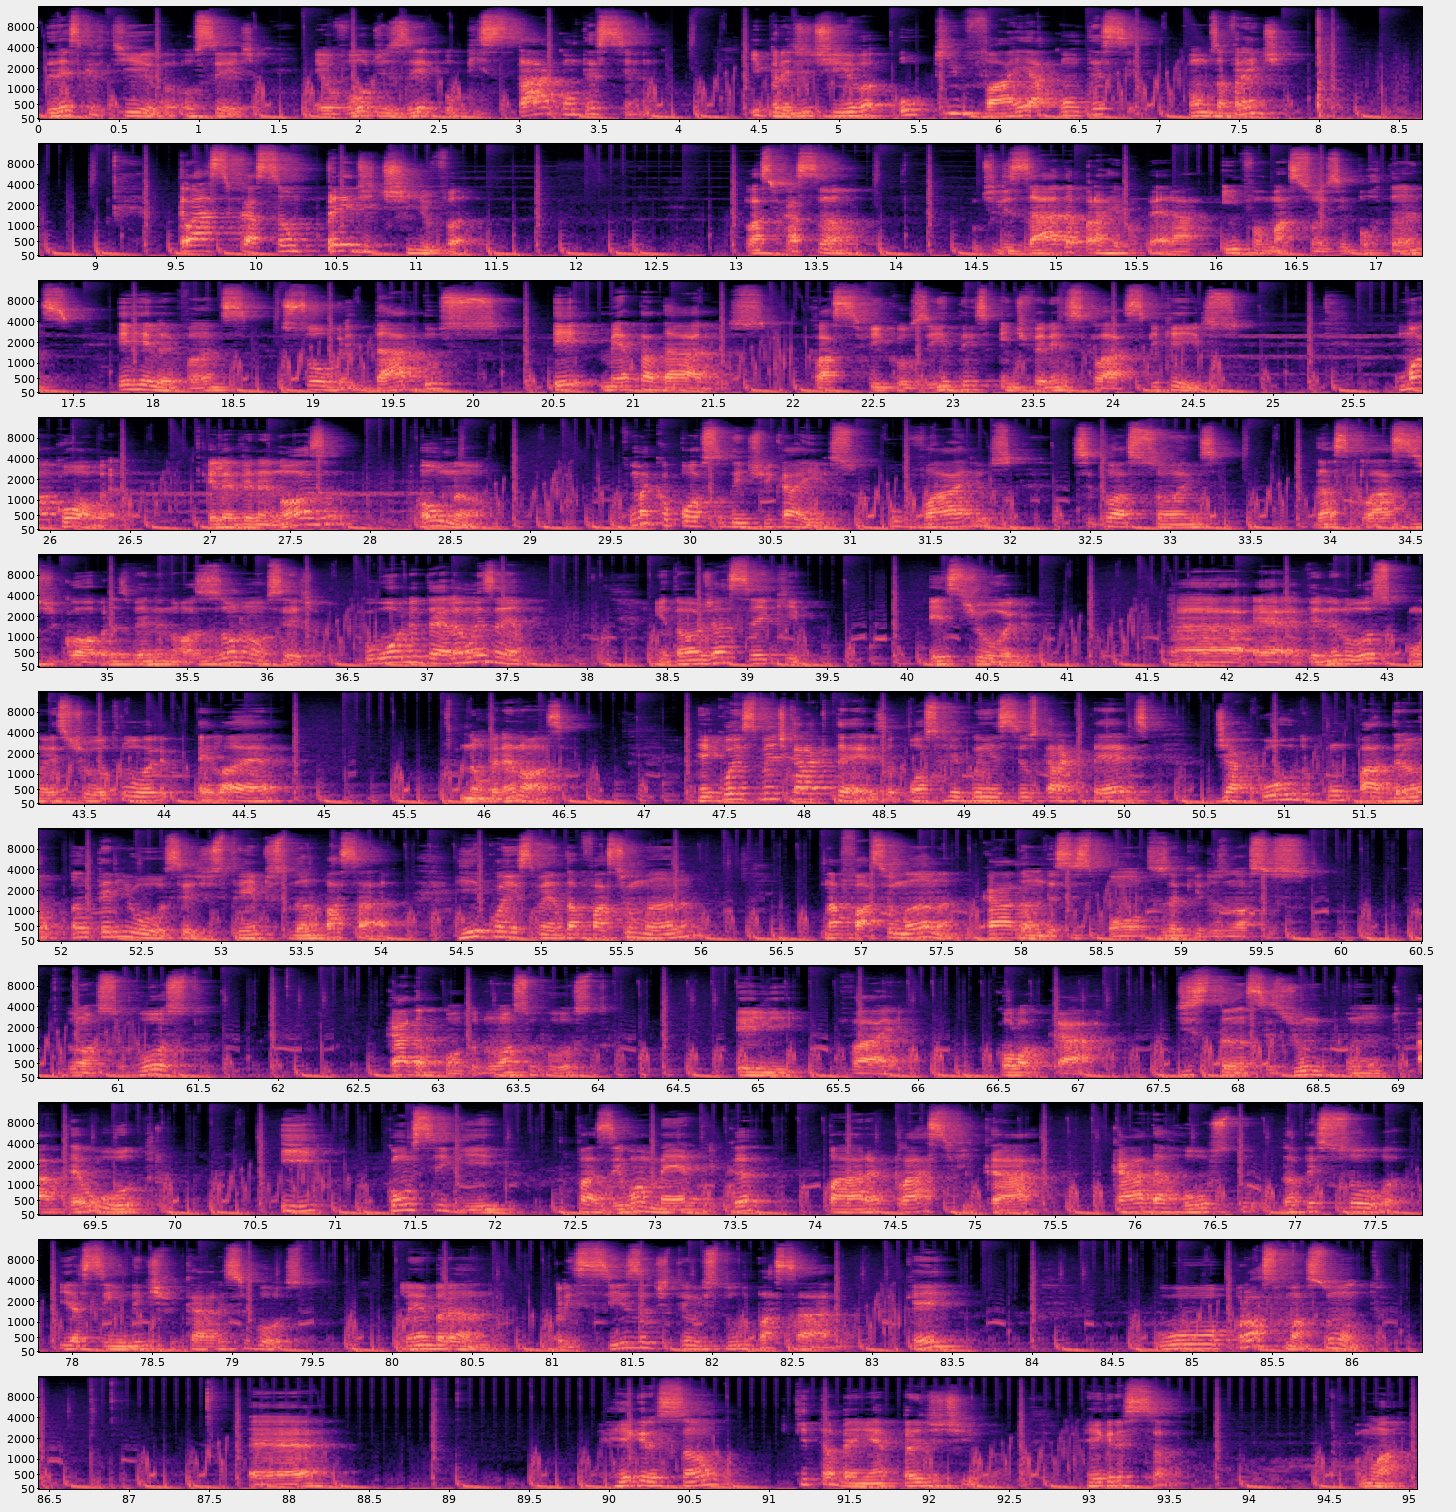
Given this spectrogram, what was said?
descritiva, ou seja, eu vou dizer o que está acontecendo, e preditiva, o que vai acontecer. Vamos à frente? Classificação preditiva. Classificação utilizada para recuperar informações importantes e relevantes sobre dados e metadados. Classifica os itens em diferentes classes. O que, que é isso? Uma cobra, ela é venenosa ou não? Como é que eu posso identificar isso? Por várias situações das classes de cobras venenosas ou não. Ou seja, o olho dela é um exemplo. Então eu já sei que este olho uh, é venenoso, com este outro olho ela é não venenosa. Reconhecimento de caracteres. Eu posso reconhecer os caracteres de acordo com o padrão anterior, ou seja, sempre estudando passado. Reconhecimento da face humana. Na face humana, cada um desses pontos aqui dos nossos, do nosso rosto, cada ponto do nosso rosto, ele vai colocar distâncias de um ponto até o outro e conseguir fazer uma métrica para classificar cada rosto da pessoa e assim identificar esse rosto. Lembrando, precisa de ter um estudo passado, ok? O próximo assunto é regressão, que também é preditiva. Regressão. Vamos lá.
